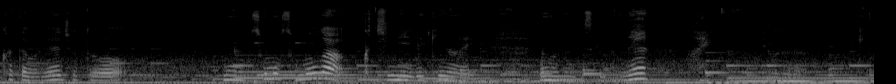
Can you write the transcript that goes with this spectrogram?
方はねちょっともうそもそもが口にできないものなんですけどね。はい。ということで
